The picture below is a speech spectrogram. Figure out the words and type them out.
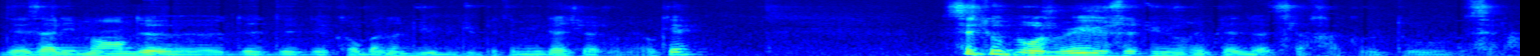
des aliments, de, des corbanotes du, du de la journée. Ok? C'est tout pour aujourd'hui, je vous souhaite une journée pleine de Tzlacha Kolto, c'est là.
